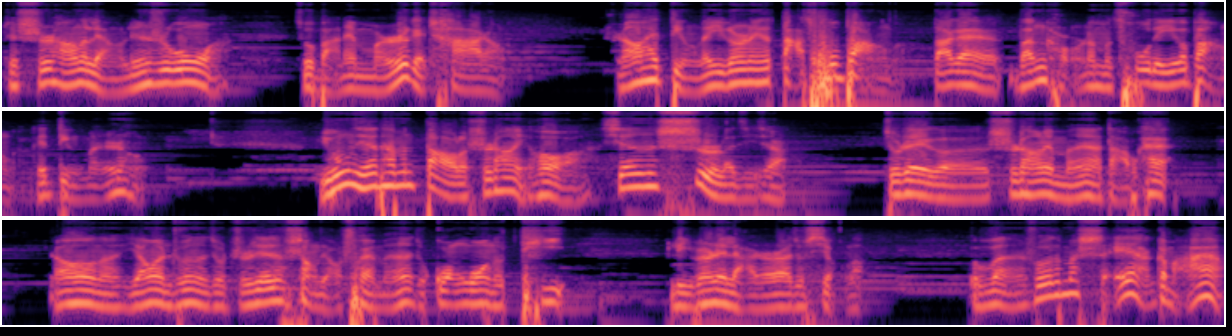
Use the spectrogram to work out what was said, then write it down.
这食堂的两个临时工啊，就把那门给插上了，然后还顶了一根那个大粗棒子，大概碗口那么粗的一个棒子，给顶门上了。于洪杰他们到了食堂以后啊，先试了几下，就这个食堂这门啊打不开。然后呢，杨万春呢就直接就上脚踹门，就咣咣就踢，里边那俩人啊就醒了，就问说他妈谁呀？干嘛呀？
